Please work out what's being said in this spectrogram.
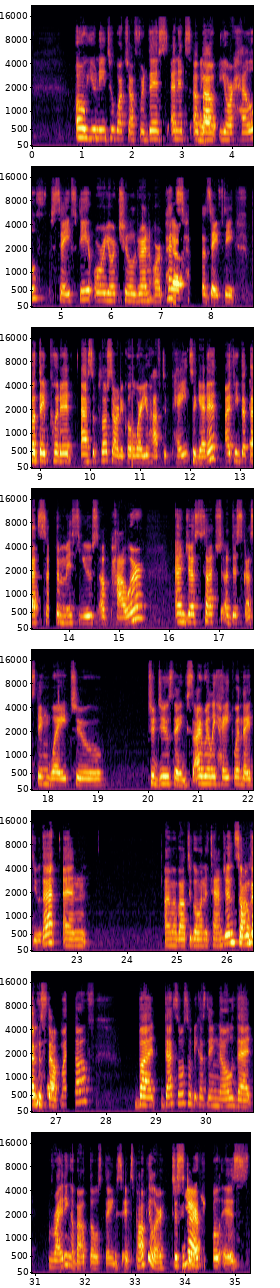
oh, you need to watch out for this. And it's about yeah. your health, safety, or your children or pets' yeah. health and safety. But they put it as a plus article where you have to pay to get it. I think that that's such a misuse of power and just such a disgusting way to to do things. I really hate when they do that and I'm about to go on a tangent, so I'm going to stop myself but that's also because they know that writing about those things it's popular to scare yeah. people is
